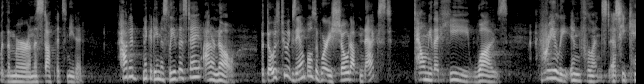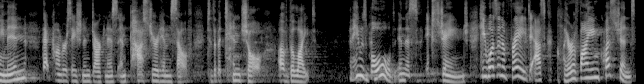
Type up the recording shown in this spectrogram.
with the myrrh and the stuff that's needed. How did Nicodemus leave this day? I don't know. But those two examples of where he showed up next tell me that he was really influenced as he came in that conversation in darkness and postured himself to the potential of the light. And he was bold in this exchange. He wasn't afraid to ask clarifying questions,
